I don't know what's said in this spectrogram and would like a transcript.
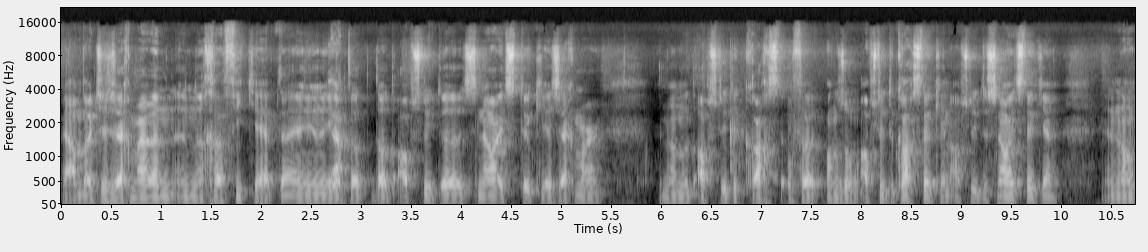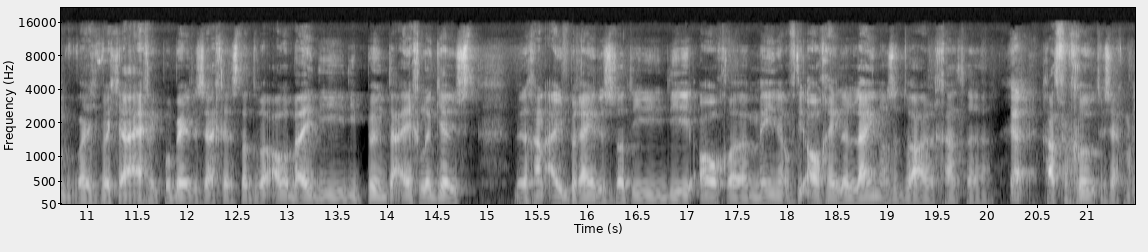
Ja, omdat je zeg maar een, een grafiekje hebt. Hè? En je, je Ja. hebt dat, dat absolute snelheidsstukje, zeg maar. En dan het absolute kracht, of eh, andersom, absolute krachtstukje en absolute snelheidsstukje. En dan wat, wat je eigenlijk probeert te zeggen is dat we allebei die, die punten eigenlijk juist willen gaan uitbreiden. Zodat die, die algemene, of die algehele lijn als het ware gaat, eh, Ja. gaat vergroten, zeg maar.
